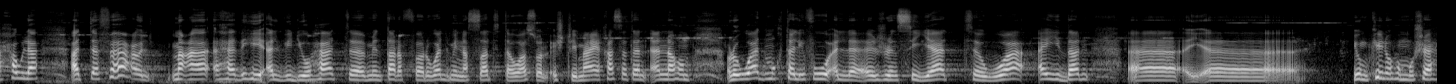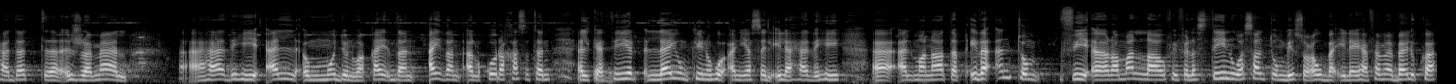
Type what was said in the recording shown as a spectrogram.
حول التفاعل مع هذه الفيديوهات من طرف رواد منصات التواصل الاجتماعي خاصة أنهم رواد مختلفو الجنسيات وأيضا يمكنهم مشاهدة جمال هذه المدن وأيضا أيضا القرى خاصة الكثير لا يمكنه أن يصل إلى هذه المناطق. إذا أنتم في رام الله وفي فلسطين وصلتم بصعوبة إليها فما بالك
